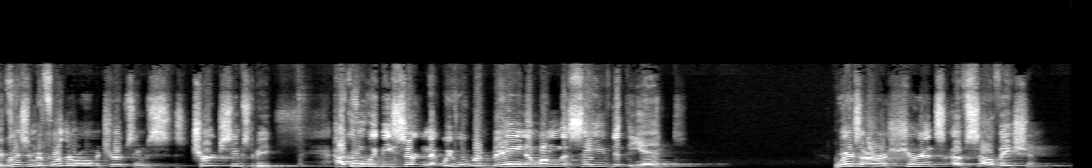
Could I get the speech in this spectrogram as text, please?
The question before the Roman church seems, church seems to be, how can we be certain that we will remain among the saved at the end? Where's our assurance of salvation?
